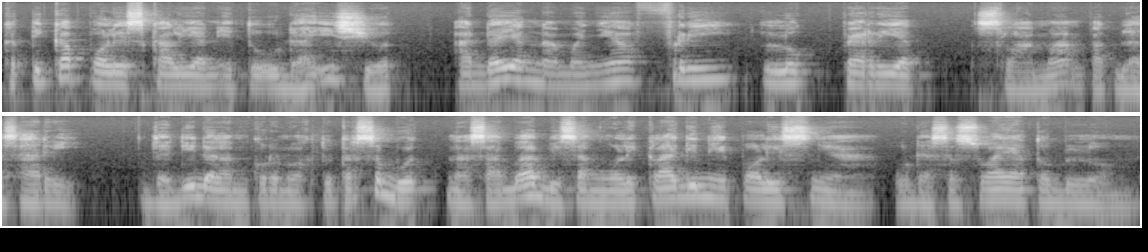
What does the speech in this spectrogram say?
ketika polis kalian itu udah issued, ada yang namanya free look period selama 14 hari. Jadi dalam kurun waktu tersebut, nasabah bisa ngulik lagi nih polisnya, udah sesuai atau belum.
